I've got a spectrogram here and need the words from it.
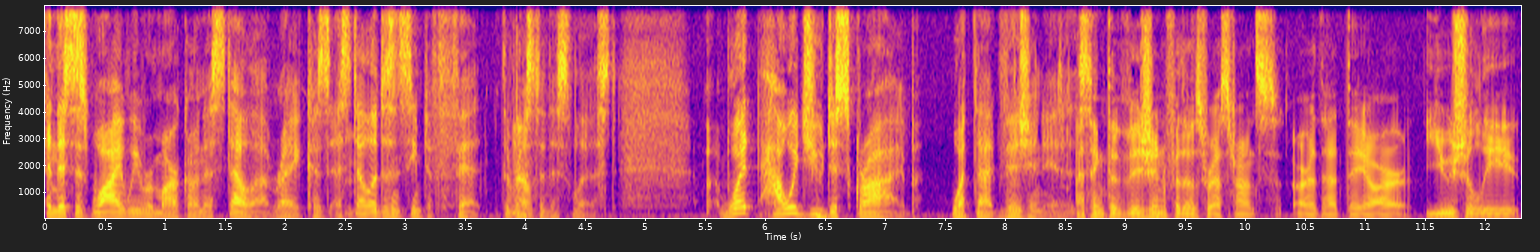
And this is why we remark on Estela, right? Because Estela mm-hmm. doesn't seem to fit the rest of this list. What how would you describe what that vision is? I think the vision for those restaurants are that they are usually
